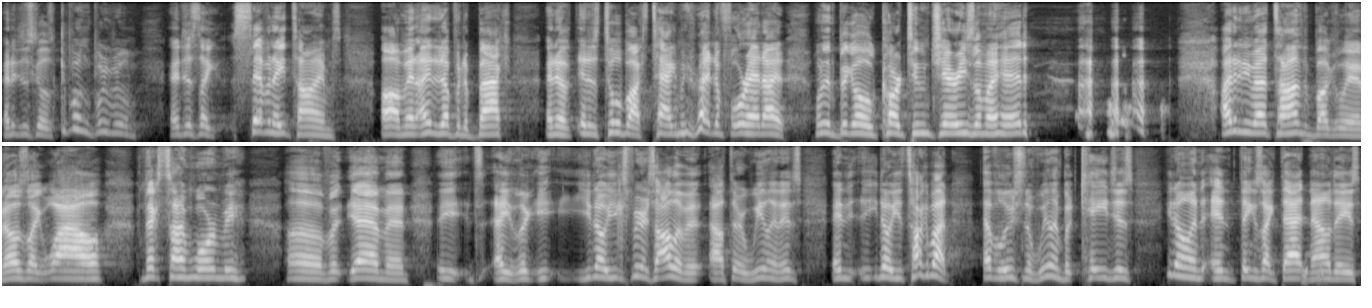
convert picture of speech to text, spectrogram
And it just goes, boom, boom, boom. And just like seven, eight times. Oh, man, I ended up in the back. And, and his toolbox tagged me right in the forehead. I had one of the big old cartoon cherries on my head. I didn't even have time to buckle in. I was like, wow, next time warn me. Uh, but yeah, man. Hey, look, you, you know, you experience all of it out there wheeling. It's and you know, you talk about evolution of wheeling, but cages, you know, and and things like that nowadays,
